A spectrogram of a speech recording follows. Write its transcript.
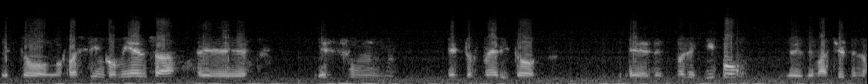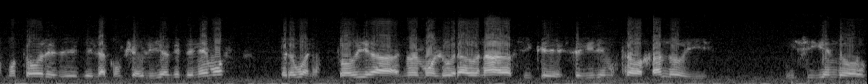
Esto recién comienza, es un, esto es mérito de todo el equipo, de, Machete en los motores, de la confiabilidad que tenemos pero bueno, todavía no hemos logrado nada, así que seguiremos trabajando y, siguiendo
